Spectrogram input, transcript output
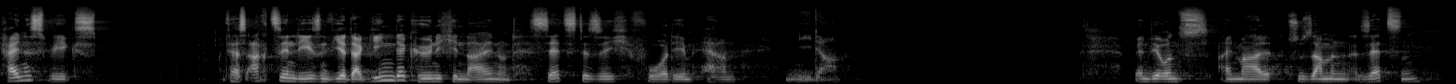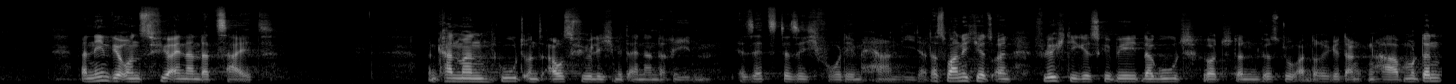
Keineswegs. Vers 18 lesen wir, da ging der König hinein und setzte sich vor dem Herrn nieder. Wenn wir uns einmal zusammensetzen, dann nehmen wir uns füreinander Zeit. Dann kann man gut und ausführlich miteinander reden. Er setzte sich vor dem Herrn nieder. Das war nicht jetzt ein flüchtiges Gebet, na gut, Gott, dann wirst du andere Gedanken haben. Und dann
